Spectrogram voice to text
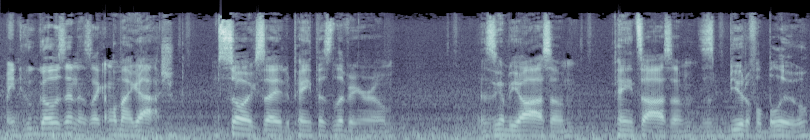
I mean, who goes in and is like, oh my gosh, I'm so excited to paint this living room this is gonna be awesome. Paint's awesome. This is beautiful blue.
